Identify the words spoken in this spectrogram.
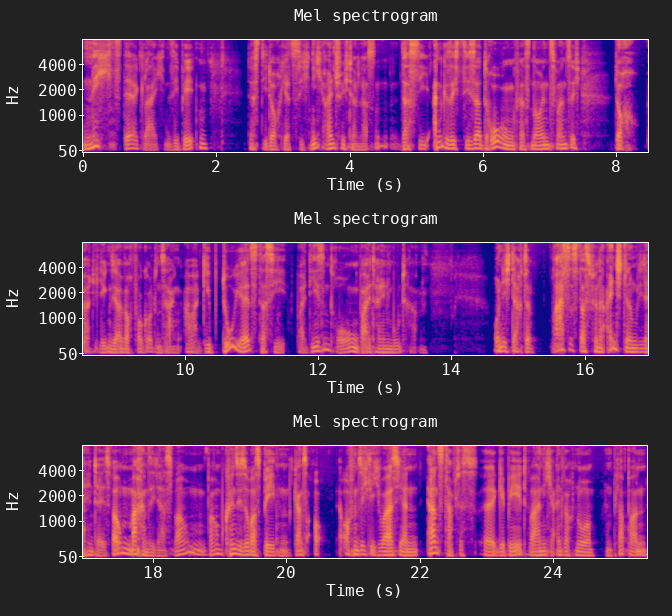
Nichts dergleichen. Sie beten, dass die doch jetzt sich nicht einschüchtern lassen, dass sie angesichts dieser Drohung, Vers 29, doch ja, die legen sie einfach vor Gott und sagen, aber gib du jetzt, dass sie bei diesen Drohungen weiterhin Mut haben. Und ich dachte, was ist das für eine Einstellung, die dahinter ist? Warum machen sie das? Warum, warum können sie sowas beten? Ganz offensichtlich war es ja ein ernsthaftes äh, Gebet, war nicht einfach nur ein Plappern.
